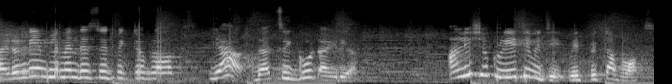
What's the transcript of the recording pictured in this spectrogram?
Why don't we implement this with PictoBlox? Yeah, that's a good idea. Unleash your creativity with PictoBlox.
